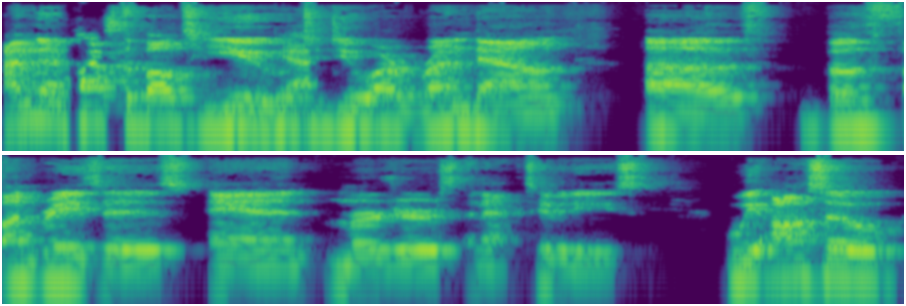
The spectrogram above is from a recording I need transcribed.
I'm going to pass the ball to you yeah. to do our rundown of both fundraisers and mergers and activities. We also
